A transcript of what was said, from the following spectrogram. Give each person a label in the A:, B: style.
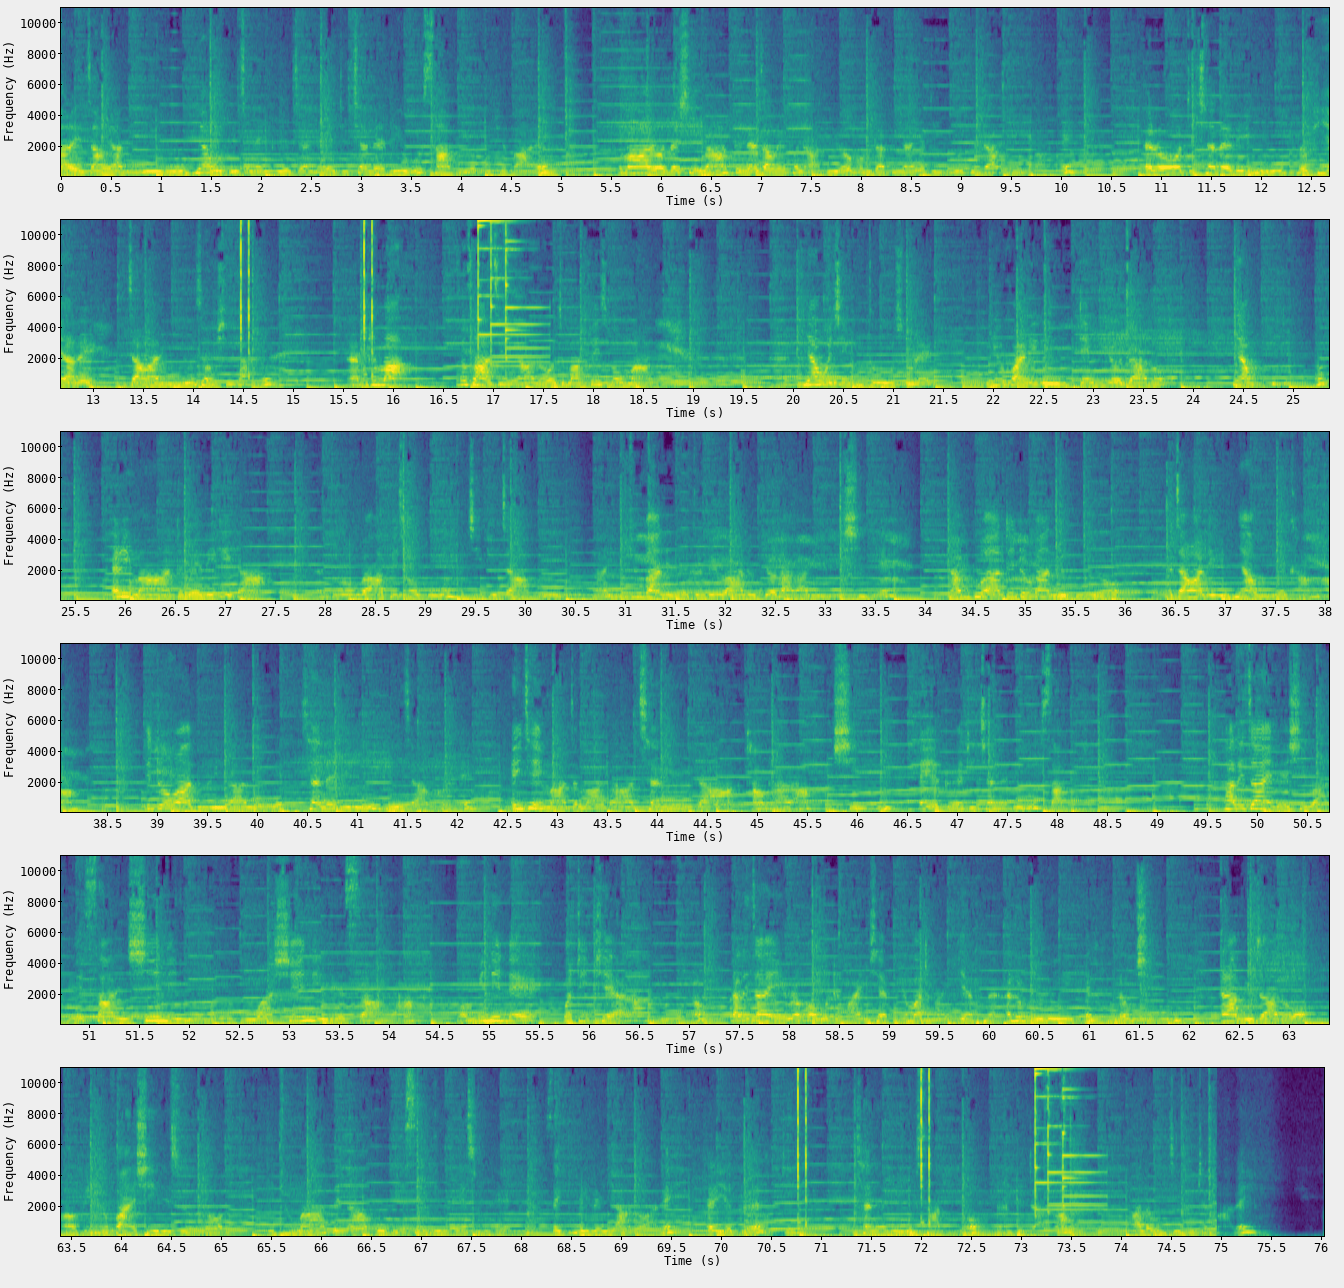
A: ထားတဲ့အကြောင်းအရာတွေကိုမျှဝေပေးခြင်းနဲ့ကြွေးချက်နဲ့ဒီ channel လေးကိုစပြီးတော့လုပ်ဖြစ်ပါတယ်ဒီမှာကတော့လက်ရှိမှာသင်တန်းကျောင်းလေးဖွင့်ထားပြီးတော့ကွန်ပျူတာပညာရပ်တွေကိုတွေ့ကြပြီးနေပါတယ်အဲ့တော့ဒီ channel လေးကိုလုပ်ဖြစ်ရတဲ့အကြောင်းအရာတွေမျိုးစုံရှိပါတယ်အဲပထမ ဆက်စခြင်းကတော့ဒီမှာ Facebook မှာမျှဝေခြင်းကုသိုလ်ဆိုတဲ့ video file လေးတွေတင်ပြီးတော့ကြတော့မျှဝေကုသိုလ်နော်အဲ့ဒီမှာတပည့်လေးတွေကသူတို့က Facebook ကိုမကြည့်ပြကြဘူးအဲ YouTube ကနေလည်းတင်ပေးပါလို့ပြောတာကလည်းရှိတယ်။နောက်တစ်ခုက TikTok ကနေပြီးတော့အကြောင်းအလေးမျှဝေတဲ့အခါမှာ TikTok ကလူတွေကလည်း channel လေးကိုရေးကြပါတယ်။အဲ့ဒီချိန်မှာကျွန်မက channel ကထောင်ထားတာမရှိဘူး။ အဲ့အတွက်ဒီ channel လေးကိုစတယ်။ခါလေးကြရင်လည်းရှိပါတယ်။စာတွေရှင်းနေရင်လည်းကိုကရှင်းနေတဲ့စာကမိနစ်နဲ့ကွက်တိဖြည့်ရတာမျိုးပေါ့နော်။ဒါလည်းကြရင် record ကိုတစ်ပိုင်းချက်ပြီးမှတစ်ပိုင်းပြန်မှတ်အဲ့လိုမျိုးလေးတွေလည်းမလုပ်ချင်ဘူး။အဲ့ဒါမျိုးကြတော့ video file အရှိလေးဆိုတော့ YouTube မှာသင်တာပို့ပြီးအဆင်ပြေမယ်ဆိုတော့စိတ်ကလေးလည်းရတော့တယ်။အဲ့ဒီအတွက်ဒီ channel လေးကိုစပြီးတော့နံပြတာပါ။အားလုံးကျေးဇူးတင်ပါတယ်။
